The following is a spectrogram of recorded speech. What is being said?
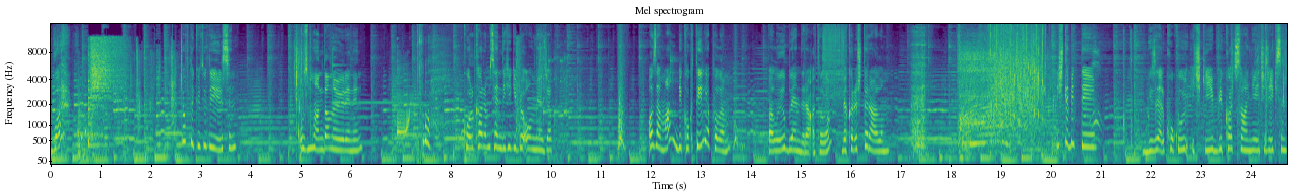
What? Çok da kötü değilsin. Uzmandan öğrenin. Korkarım sendeki gibi olmayacak. O zaman bir kokteyl yapalım. Balığı blender'a atalım ve karıştıralım. İşte bitti. Bu güzel kokulu içkiyi birkaç saniye içeceksin.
